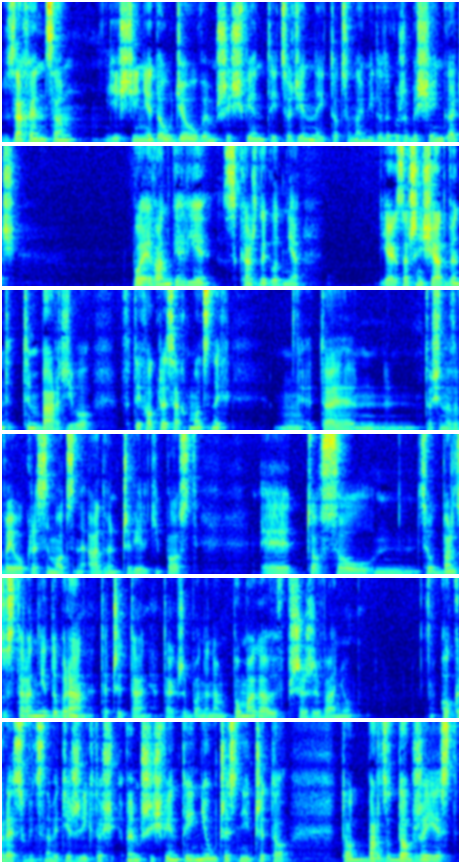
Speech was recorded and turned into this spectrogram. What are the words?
Zachęcam, jeśli nie do udziału we mszy świętej codziennej, to co najmniej do tego, żeby sięgać po Ewangelię z każdego dnia. Jak zacznie się Adwent, tym bardziej, bo w tych okresach mocnych, mm, te, mm, to się nazywają okresy mocne, Adwent czy Wielki Post, e, to są, mm, są bardzo starannie dobrane te czytania, tak żeby one nam pomagały w przeżywaniu okresu. Więc nawet jeżeli ktoś we mszy świętej nie uczestniczy, to, to bardzo dobrze jest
